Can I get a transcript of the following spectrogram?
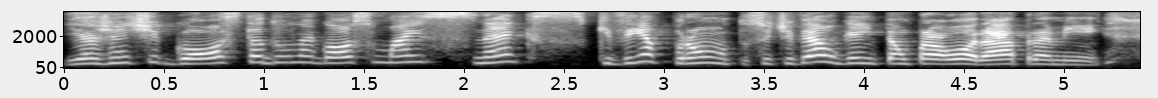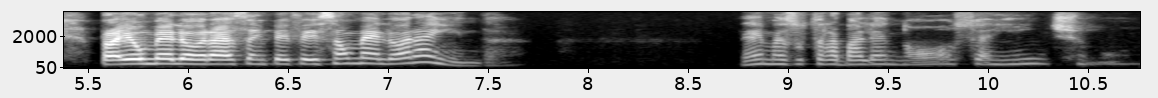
E a gente gosta do negócio mais, né, que, que venha pronto. Se tiver alguém, então, para orar para mim, para eu melhorar essa imperfeição, melhor ainda. Né? Mas o trabalho é nosso, é íntimo.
